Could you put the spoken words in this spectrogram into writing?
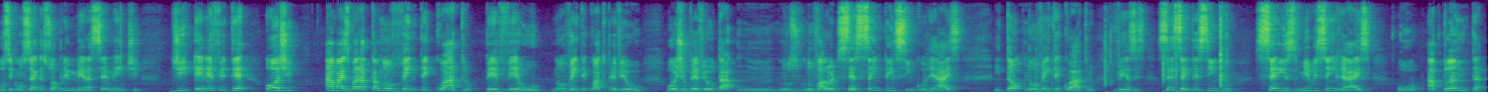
você consegue a sua primeira semente de NFT. Hoje a mais barata tá 94 PVU. 94 PVU. Hoje o PVU tá hum, no, no valor de 65 reais. Então 94 vezes 65 6.100 reais o, a planta,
